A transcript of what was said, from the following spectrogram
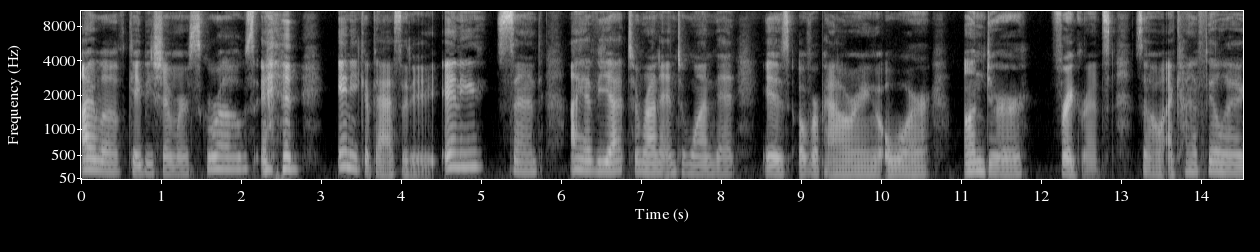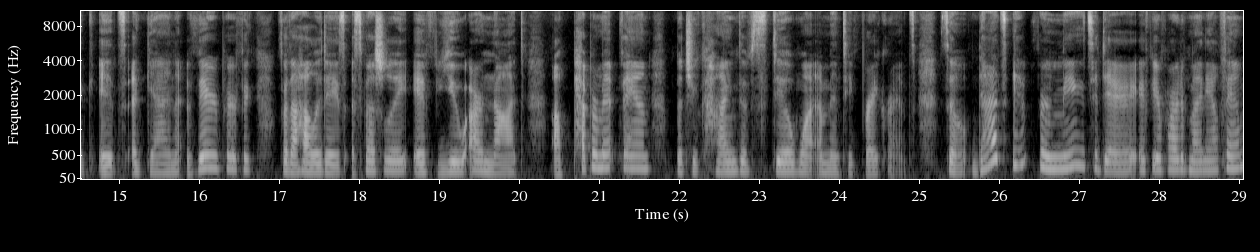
I love KB Shimmer scrubs in any capacity, any scent. I have yet to run into one that is overpowering or under fragranced. So I kind of feel like it's again very perfect for the holidays, especially if you are not a peppermint fan, but you kind of still want a minty fragrance. So that's it for me today. If you're part of my nail fam,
